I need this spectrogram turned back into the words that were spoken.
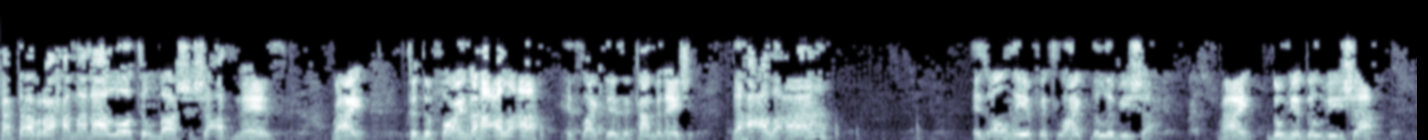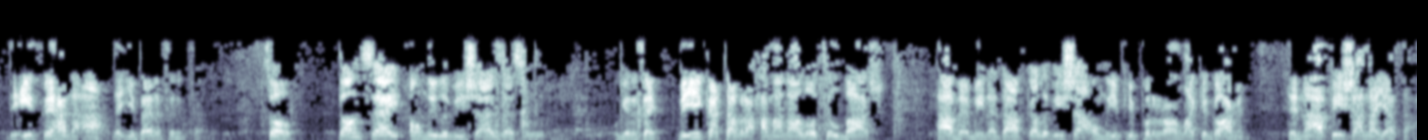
Katav rahamana lo tilbash sha'atnez. Right? To define the ha'ala'ah, it's like there's a combination. The ha'ala'ah is only if it's like the levisha. Right? Dumya dil visha. The eat hana'ah, that you're benefiting from it. So, don't say only levisha is asur. We're going to say, V'ika tavra hamana lo tilbash. Have mina davka levisha, only if you put it on like a garment. The Denafisha nayata.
